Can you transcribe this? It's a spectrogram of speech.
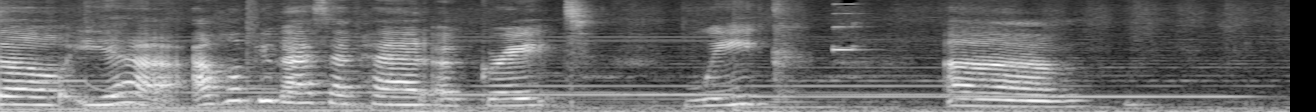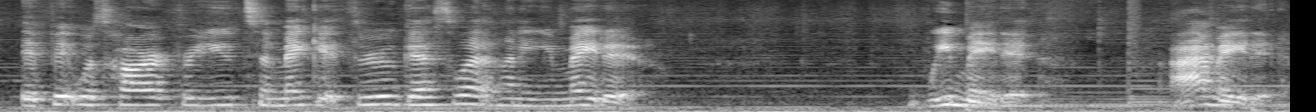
So yeah, I hope you guys have had a great week. Um, if it was hard for you to make it through, guess what, honey? You made it. We made it. I made it.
